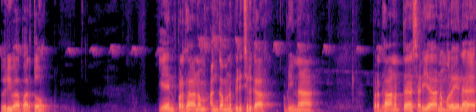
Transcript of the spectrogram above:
விரிவாக பார்த்தோம். ஏன் பிரதானம் அங்கம்னு பிரிச்சிருக்கா? அப்படின்னா பிரதானத்தை சரியான முறையில்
